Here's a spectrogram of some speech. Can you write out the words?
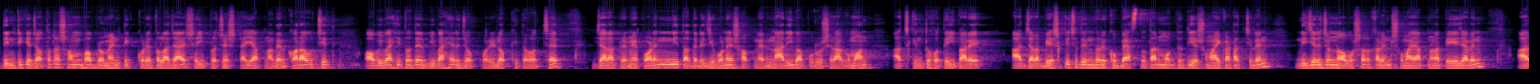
দিনটিকে যতটা সম্ভব রোম্যান্টিক করে তোলা যায়, সেই প্রচেষ্টাই আপনাদের করা উচিত। অবিবাহিতদের বিবাহের যোগ পরিলক্ষিত হচ্ছে। যারা প্রেমে পড়েননি, তাদের জীবনে স্বপ্নের নারী বা পুরুষের আগমন আজ কিন্তু হতেই পারে। আর যারা বেশ কিছুদিন ধরে খুব ব্যস্ততার মধ্যে দিয়ে সময় কাটাচ্ছিলেন, নিজের জন্য অবসরকালীন সময় আপনারা পেয়ে যাবেন। আর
